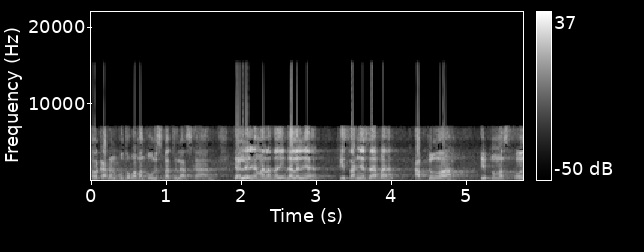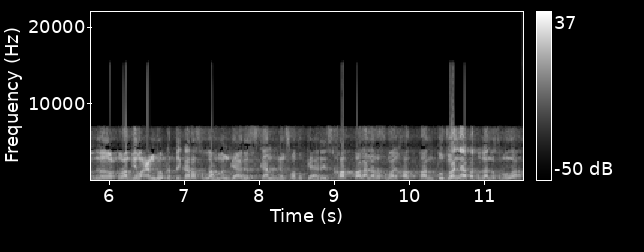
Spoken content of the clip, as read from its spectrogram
Terkadang butuh papan tulis kita jelaskan. Dalilnya mana tadi dalilnya? Kisahnya siapa? Abdullah Ibnu Mas'ud radhiyallahu anhu ketika Rasulullah menggariskan dengan suatu garis. Khattalana Rasulullah khattan. Tujuannya apa tujuan Rasulullah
